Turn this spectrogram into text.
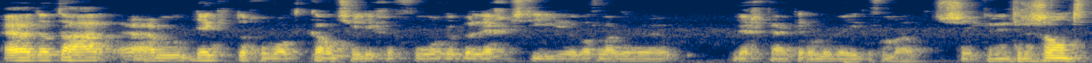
dat daar um, denk ik toch wel wat kansen liggen voor de beleggers die wat langer wegkijken dan een week of maand. Zeker interessant.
